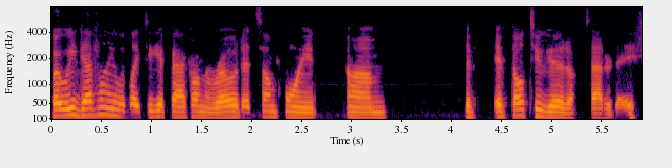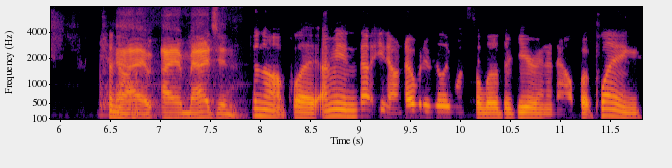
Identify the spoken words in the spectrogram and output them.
but we definitely would like to get back on the road at some point. Um it, it felt too good on saturday to not I, I imagine to not play. I mean, no, you know, nobody really wants to load their gear in and out, but playing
